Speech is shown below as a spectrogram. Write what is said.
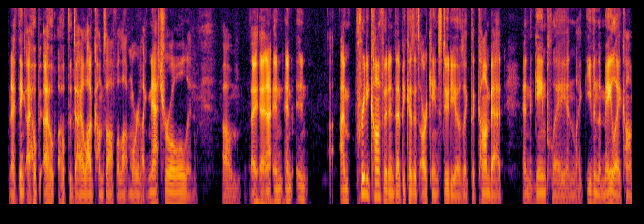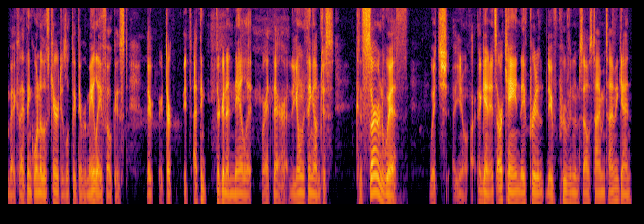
and I think I hope I hope I hope the dialogue comes off a lot more like natural and um I, and, and and and I'm pretty confident that because it's Arkane Studios, like the combat and the gameplay and like even the melee combat, because I think one of those characters looked like they were melee focused. They're they're I think they're gonna nail it right there. The only thing I'm just concerned with which uh, you know again it's Arkane they've proven they've proven themselves time and time again.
